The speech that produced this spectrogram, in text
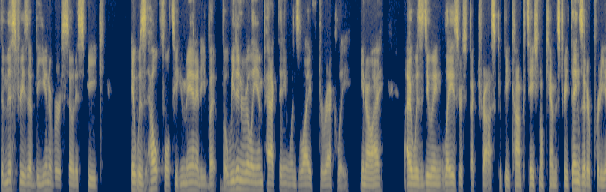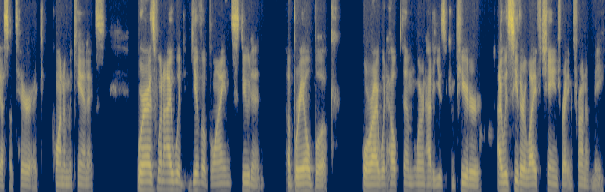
the mysteries of the universe, so to speak, it was helpful to humanity, but but we didn't really impact anyone's life directly. You know, I I was doing laser spectroscopy, computational chemistry, things that are pretty esoteric, quantum mechanics. Whereas when I would give a blind student a braille book or I would help them learn how to use a computer, I would see their life change right in front of me.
